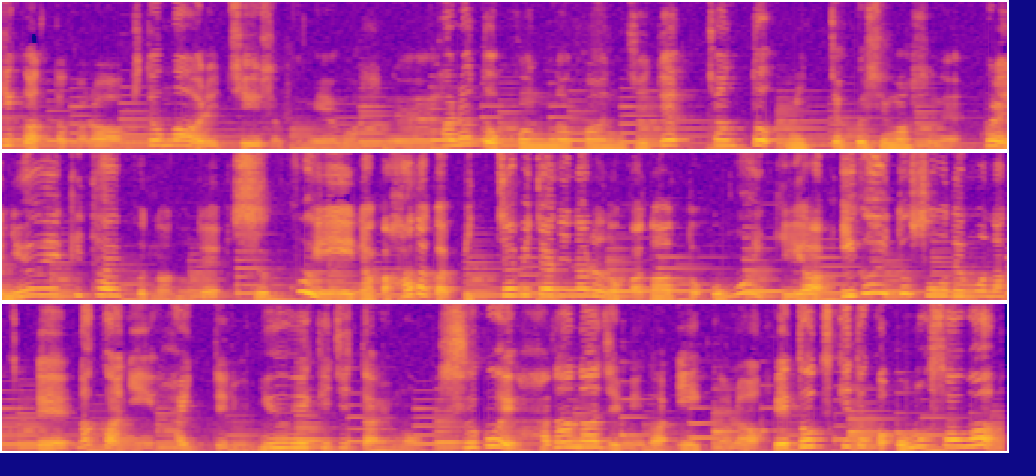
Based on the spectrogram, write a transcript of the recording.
きかったから、一回り小さく見えますね。貼るとこんな感じで、ちゃんと密着しますね。これ乳液タイプなので、すっごいなんか肌がびっちゃびちゃになるのかなと思いきや、意外とそうでもなくて、中に入ってる乳液自体もすごい肌なじみがいいから、ベトつきとか重さは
